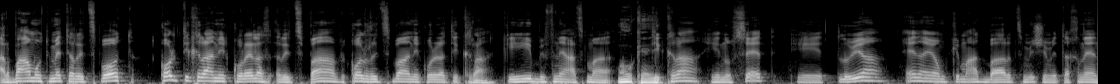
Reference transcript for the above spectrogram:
400 מטר רצפות, כל תקרה אני קורא לה רצפה, וכל רצפה אני קורא לה תקרה, כי היא בפני עצמה אוקיי. תקרה, היא נושאת, היא תלויה, אין היום כמעט בארץ מי שמתכנן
